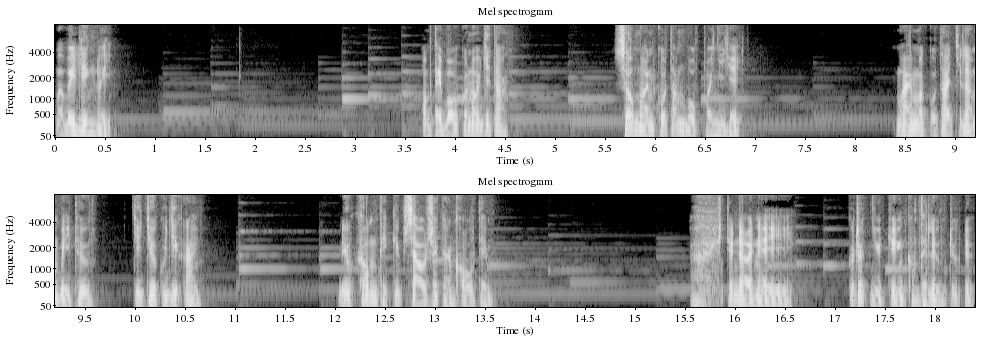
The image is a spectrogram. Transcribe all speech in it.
Mà bị liên lụy. Ông thầy bối có nói với ta Số mệnh của Thắm buộc phải như vậy. Mai mà cô ta chỉ làm bị thương Chứ chưa có giết ai. Nếu không thì kiếp sau sẽ càng khổ thêm. À, Trên đời này Có rất nhiều chuyện không thể lường trước được.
